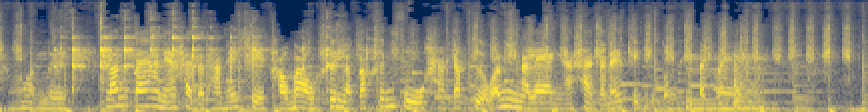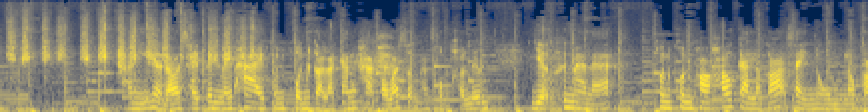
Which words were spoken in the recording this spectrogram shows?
ทั้งหมดเลยล่อนแป้งอันเนี้ยค่ะจะทำให้เค้กเขาเบาขึ้นแล้วก็ขึ้นฟูค่ะ กับเผื่อว่ามีแมลงเนี้ยค่ะ จะได้ติดอยู่ตรงที่ตะแกรงค ราวนี้เดี๋ยวเราใช้เป็นไม้พายคนๆก่อนละกันค่ะ เพราะว่าส่วนผสมเขาเริ่มเยอะขึ้นมาแล้ว คนๆพอเข้ากันแล้วก็ใส่นมแล้วก็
